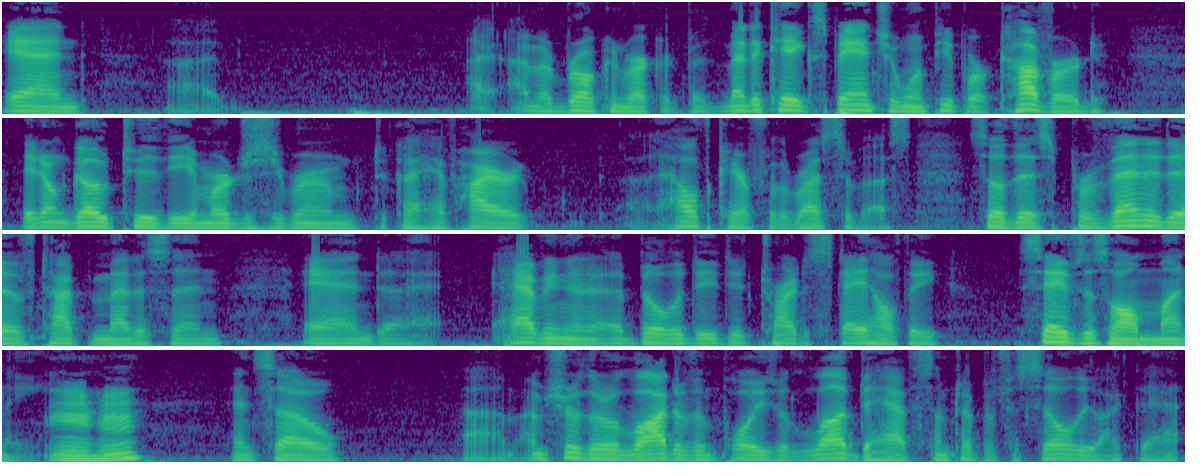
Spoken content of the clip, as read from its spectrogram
and uh, I, I'm a broken record, but Medicaid expansion, when people are covered, they don't go to the emergency room to have higher uh, health care for the rest of us. So this preventative type of medicine and uh, having an ability to try to stay healthy saves us all money. Mm-hmm. And so um, I'm sure there are a lot of employees would love to have some type of facility like that.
